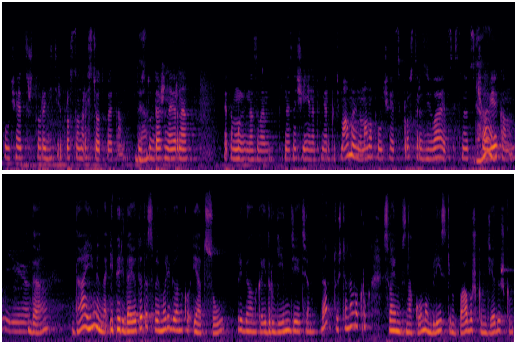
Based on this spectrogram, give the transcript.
Получается, что родитель просто он растет в этом. То да. есть тут даже, наверное, это мы называем предназначение, например, быть мамой, но мама, получается, просто развивается, становится да. человеком. И... Да, да, именно. И передает это своему ребенку, и отцу ребенка, и другим детям. Да? То есть она вокруг своим знакомым, близким, бабушкам, дедушкам.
